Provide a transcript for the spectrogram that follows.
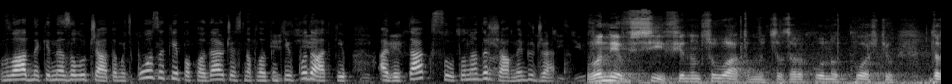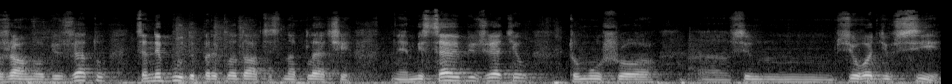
владники не залучатимуть позики, покладаючись на платників податків, а відтак суто на державний бюджет. Вони всі фінансуватимуться за рахунок коштів державного бюджету. Це не буде перекладатись на плечі е, місцевих бюджетів, тому що е, сьогодні всі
